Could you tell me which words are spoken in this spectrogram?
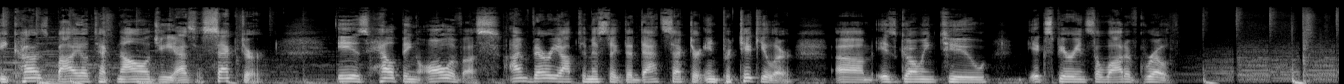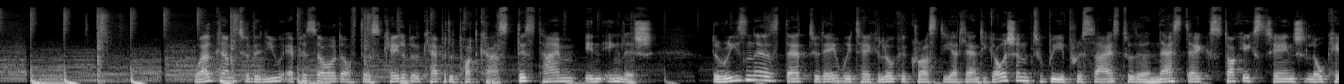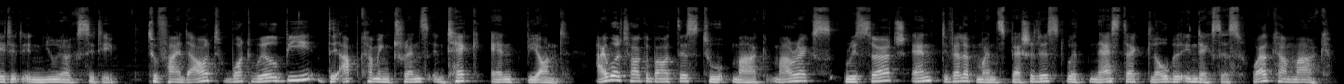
because biotechnology as a sector is helping all of us. I'm very optimistic that that sector in particular um, is going to experience a lot of growth. Welcome to the new episode of the Scalable Capital Podcast, this time in English. The reason is that today we take a look across the Atlantic Ocean, to be precise, to the NASDAQ stock exchange located in New York City, to find out what will be the upcoming trends in tech and beyond. I will talk about this to Mark Marex, research and development specialist with NASDAQ Global Indexes. Welcome, Mark.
